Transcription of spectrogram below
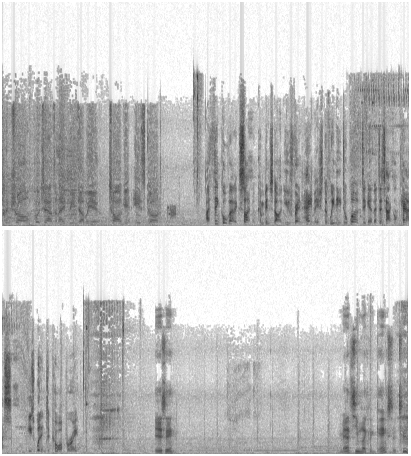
Control, put out an APB. Target is gone. I think all that excitement convinced our new friend Hamish that we need to work together to tackle Cass. He's willing to cooperate. Is he? Man seemed like a gangster too.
